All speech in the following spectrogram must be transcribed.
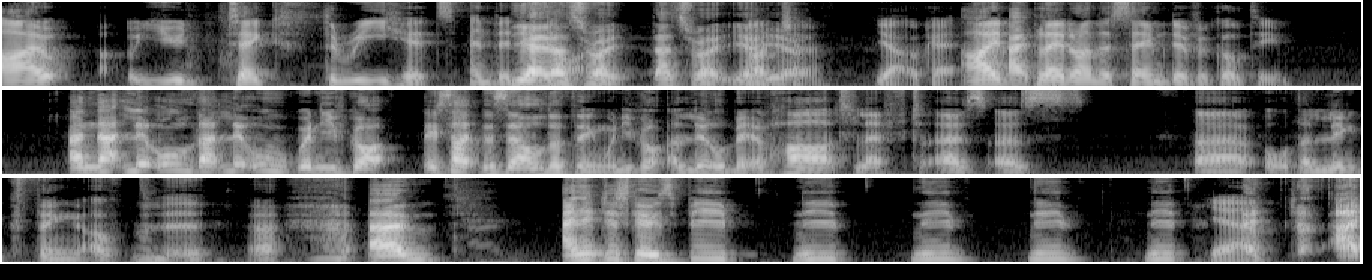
I you take three hits and then yeah, that's right. That's right. Yeah, yeah. gotcha. Yeah, okay. I I- played on the same difficulty. And that little, that little, when you've got, it's like the Zelda thing when you've got a little bit of heart left, as as, uh, or the Link thing of, uh, um, and it just goes beep, neep, neep, neep, neep. Yeah. I,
